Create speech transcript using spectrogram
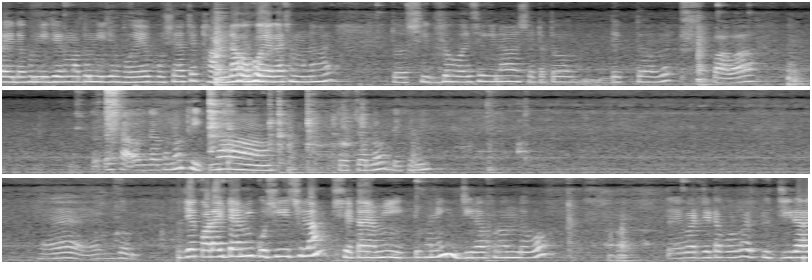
আর এই দেখো, নিজের মতো নিজে হয়ে বসে আছে, ঠান্ডাও হয়ে গেছে মনে হয়। তো সিদ্ধ হয়েছে কিনা সেটা তো দেখতে হবে। বাবা তো তো সাহস দেখানো ঠিক না। তো চলো, দেখে নিই হ্যাঁ একদম। যে কড়াইটা আমি কষিয়েছিলাম সেটাই আমি একটুখানি জিরা ফোড়ন দেবো। তো এবার যেটা করব, একটু জিরা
